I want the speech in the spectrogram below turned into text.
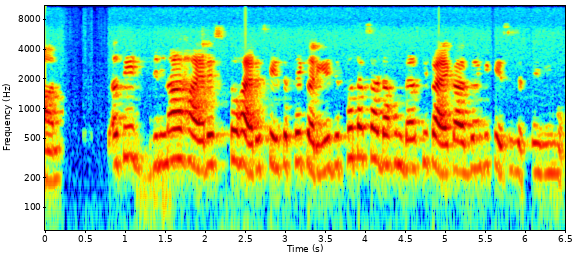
ਆਣ ਅਸੀਂ ਜਿੰਨਾ ਹਾਈ ਰਿਸਕ ਤੋਂ ਹਾਈ ਰਿਸਕ ਕੇਸ ਇੱਥੇ ਕਰੀਏ, ਜਿੱਥੋਂ ਤੱਕ ਸਾਡਾ ਹੁੰਦਾ, ਅਸੀਂ ਟਰਾਈ ਕਰਦੇ ਹਾਂ ਕਿ ਕੇਸਿਸ ਇੱਥੇ ਹੀ ਹੋਣ।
